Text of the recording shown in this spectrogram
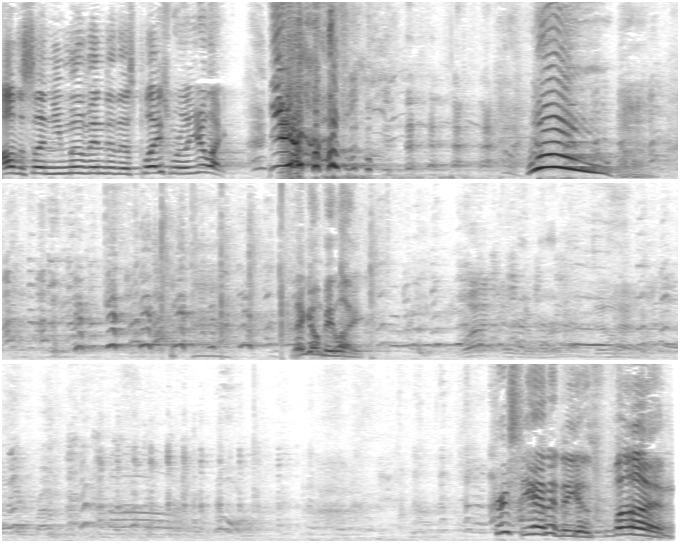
all of a sudden you move into this place where you're like, yes! Woo! they're going to be like, what in the world happened? Christianity is fun.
